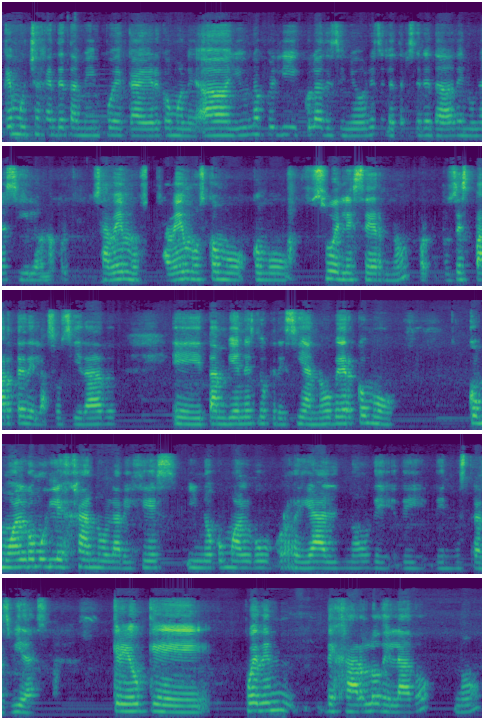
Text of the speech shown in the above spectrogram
que mucha gente también puede caer como en, hay una película de señores de la tercera edad en un asilo, ¿no? Porque sabemos, sabemos cómo, cómo suele ser, ¿no? Porque pues es parte de la sociedad, eh, también es lo que decía, ¿no? Ver como como algo muy lejano la vejez y no como algo real, ¿no? De, de, nuestras vidas. Creo que pueden dejarlo de lado, ¿no?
